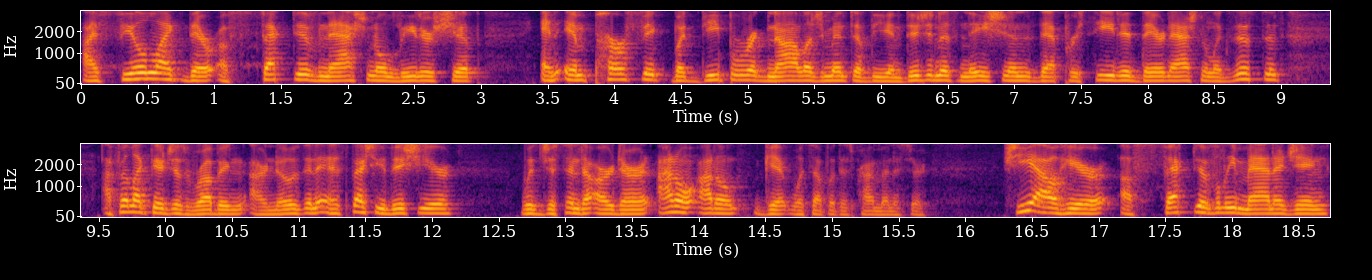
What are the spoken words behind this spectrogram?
I feel like their effective national leadership and imperfect but deeper acknowledgement of the indigenous nations that preceded their national existence I feel like they're just rubbing our nose in it, and especially this year with Jacinda Ardern. I don't I don't get what's up with this prime minister. She out here effectively managing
